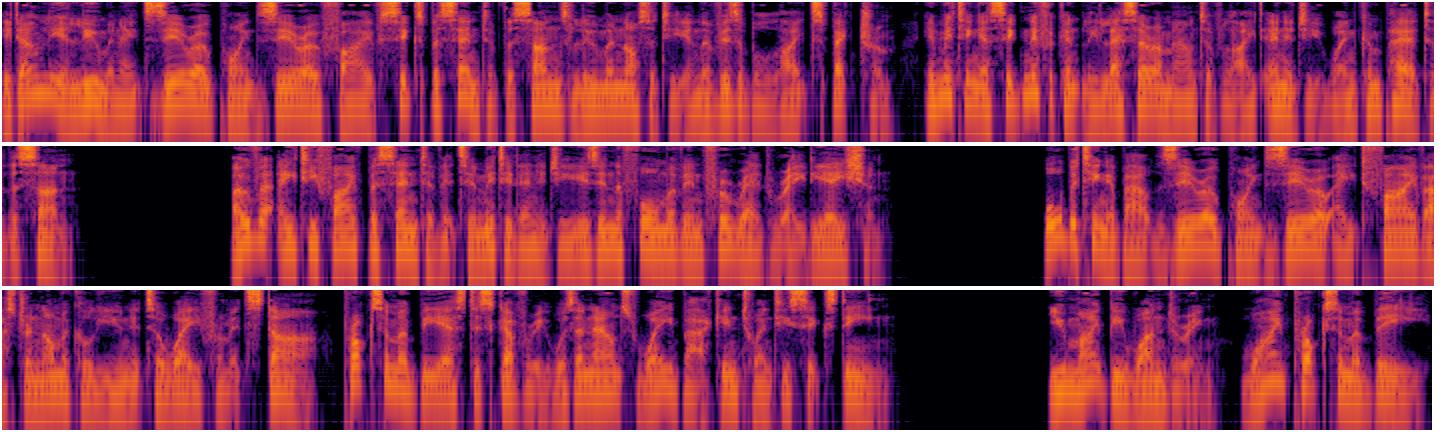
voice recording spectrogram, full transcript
It only illuminates 0.056% of the Sun's luminosity in the visible light spectrum, emitting a significantly lesser amount of light energy when compared to the Sun. Over 85% of its emitted energy is in the form of infrared radiation orbiting about 0.085 astronomical units away from its star, Proxima B's discovery was announced way back in 2016. You might be wondering, why Proxima b?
